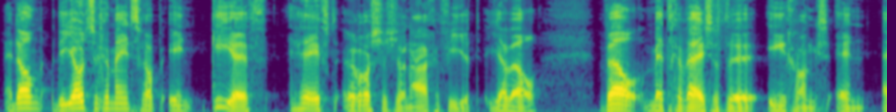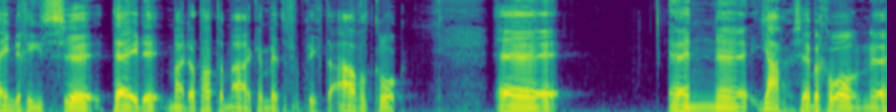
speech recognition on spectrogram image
En dan de Joodse gemeenschap in Kiev heeft Rosh Hashanah gevierd. Jawel, wel met gewijzigde ingangs- en eindigingstijden, maar dat had te maken met de verplichte avondklok. Uh, en uh, ja, ze hebben gewoon uh,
